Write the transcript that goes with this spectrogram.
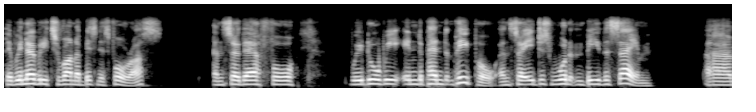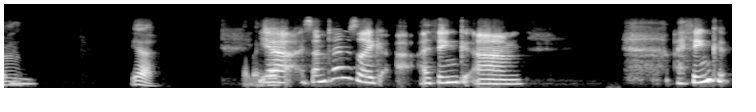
there'd be nobody to run a business for us. And so therefore we'd all be independent people. And so it just wouldn't be the same. Um mm. yeah. Yeah sense. sometimes like i think um I think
